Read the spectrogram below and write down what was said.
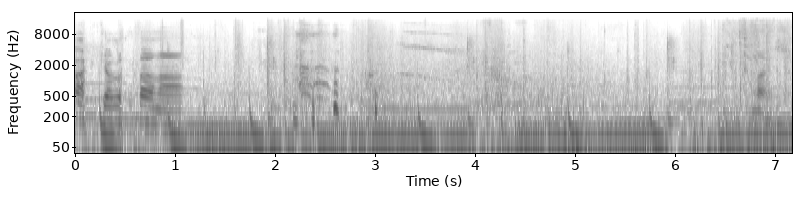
あ、極端だな。ナイ。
